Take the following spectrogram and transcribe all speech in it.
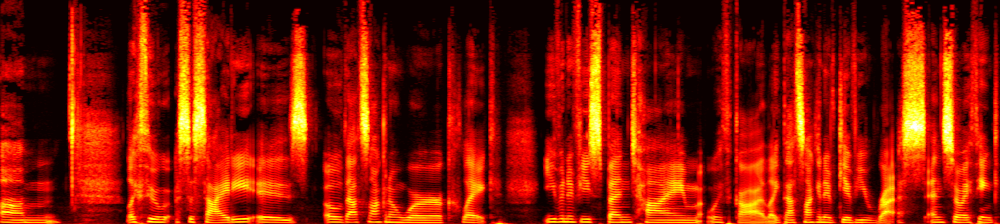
um, like through society is, oh, that's not going to work. Like, even if you spend time with God, like that's not going to give you rest. And so I think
